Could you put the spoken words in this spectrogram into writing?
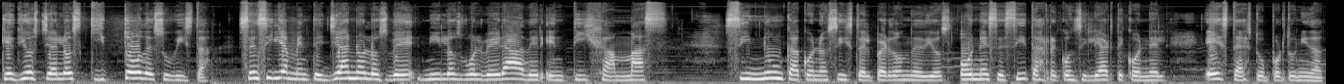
que Dios ya los quitó de su vista. Sencillamente ya no los ve ni los volverá a ver en ti jamás. Si nunca conociste el perdón de Dios o necesitas reconciliarte con Él, esta es tu oportunidad.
